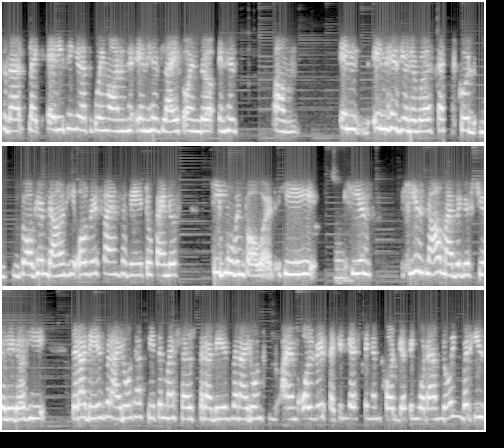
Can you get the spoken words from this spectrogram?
so that like anything that's going on in his life or in the in his um in in his universe that could bog him down he always finds a way to kind of keep moving forward. He he is he is now my biggest cheerleader. He there are days when i don't have faith in myself. There are days when i don't i'm always second guessing and third guessing what i'm doing but he's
